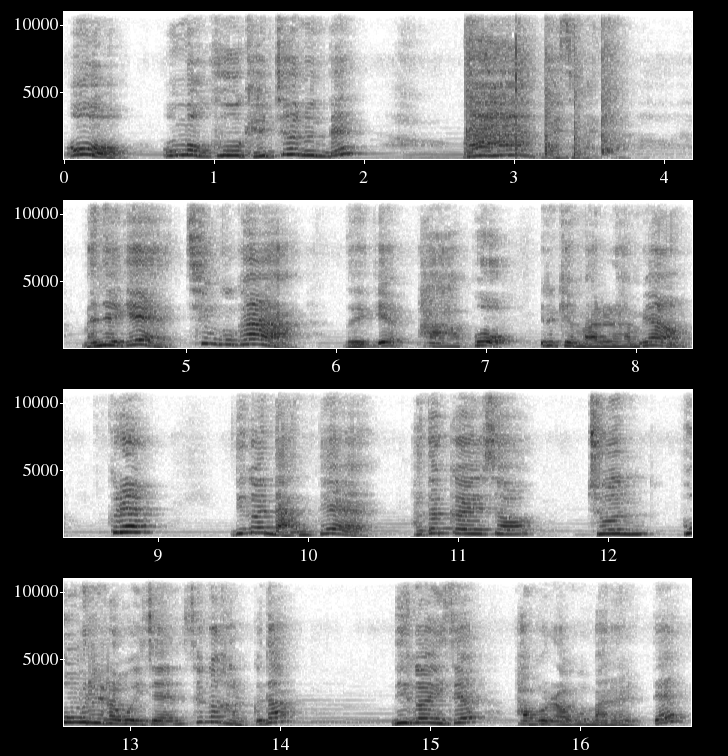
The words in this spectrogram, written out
어, 엄마 그거 괜찮은데? 와, 맞아, 맞아. 만약에 친구가 너에게 바보 이렇게 말을 하면, 그래, 네가 나한테 바닷가에서 준 보물이라고 이제 생각할 거다? 네가 이제 바보라고 말할 때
